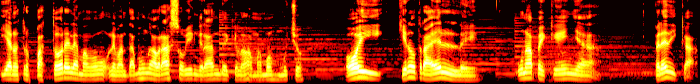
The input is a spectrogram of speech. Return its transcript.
Y a nuestros pastores le, mandamos un abrazo bien grande, que los amamos mucho. Hoy quiero traerle una pequeña prédica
